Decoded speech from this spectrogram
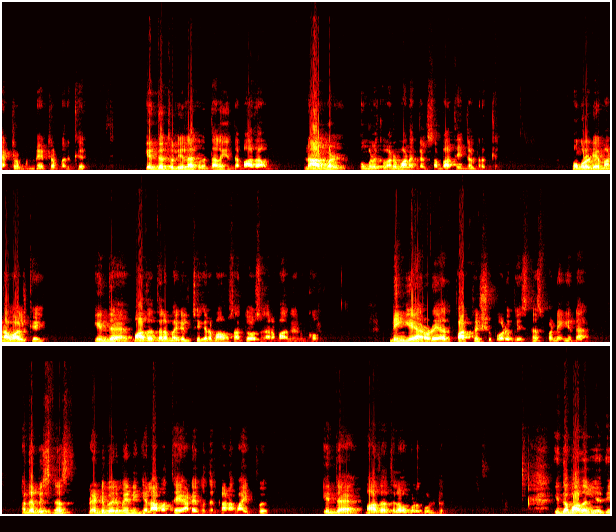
ஏற்ற முன்னேற்றம் இருக்குது எந்த தொழிலாக இருந்தாலும் இந்த மாதம் நார்மல் உங்களுக்கு வருமானங்கள் சம்பாத்தியங்கள் இருக்கு. உங்களுடைய மன வாழ்க்கை இந்த மாதத்தில் மகிழ்ச்சிகரமாகவும் சந்தோஷகரமாக இருக்கும். நீங்கள் யாரோடையாவது பார்ட்னர்ஷிப்போடு பிஸ்னஸ் பண்ணீங்கன்னா அந்த பிஸ்னஸ் ரெண்டு பேருமே நீங்கள் லாபத்தை அடைவதற்கான வாய்ப்பு இந்த மாதத்தில் உங்களுக்கு உண்டு. இந்த மாதம் எது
